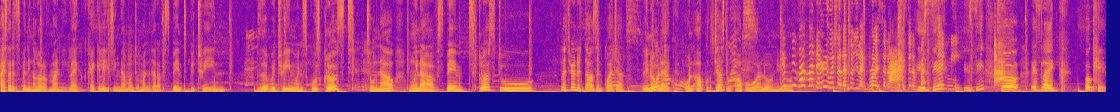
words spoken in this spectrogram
I started spending a lot of money like calculating the amount of money that I've spent between the between when schools closed Mm-hmm. till now when I've spent close to no, 300,000 kwacha you know like alcohol? on alcohol just What? on alcohol alone you Give know me that money. I really wish I'd told you, like, bro, instead of, ah, instead of you see? send me. you see? Ah. So it's like okay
